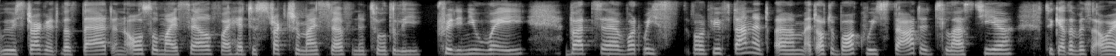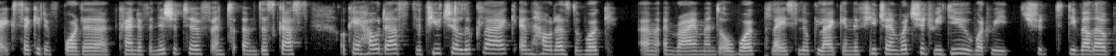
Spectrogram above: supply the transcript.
we struggled with that, and also myself, I had to structure myself in a totally pretty new way. But uh, what we what we've done at um, at Ottobock, we started last year together with our executive board a kind of initiative and um, discussed, okay, how does the future look like, and how does the work um, environment or workplace look like in the future and what should we do what we should develop.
